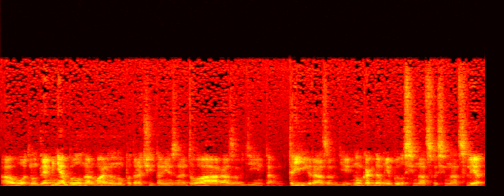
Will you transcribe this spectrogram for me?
А вот, но для меня было нормально, ну, подрочить, там, не знаю, два раза в день, там, три раза в день. Ну, когда мне было 17-18 лет,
